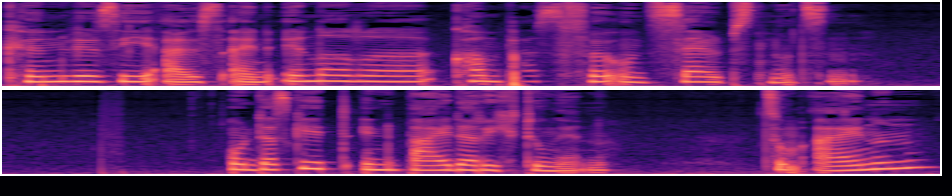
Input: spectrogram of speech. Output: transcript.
können wir sie als ein innerer Kompass für uns selbst nutzen. Und das geht in beide Richtungen. Zum einen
